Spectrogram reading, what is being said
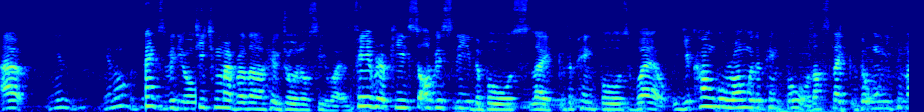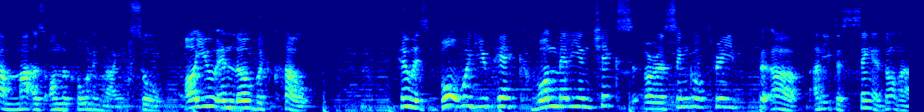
Uh, you, you know, next video, teaching my brother who Jojo Siwa is. Favorite piece, obviously the balls, like the pink balls. where you can't go wrong with a pink bow. That's like the only thing that matters on the clothing line. So, are you in love with clout? Who is? What would you pick? One million chicks or a single three? Oh, I need to sing it, don't I?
